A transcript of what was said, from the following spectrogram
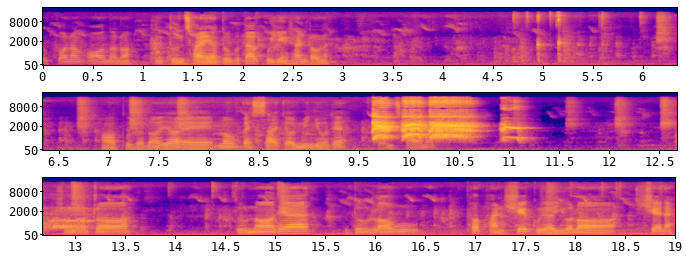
Tụi con năm ô rồi nó. Tuần sai à, tụi ta cũng dành sẵn rồi này. Họ tụi nó cho e lâu cách xài cho mình nhiều thế. Tuần sai nó. Cho nó cho tụi nó thế. Tụi lâu phô hành xe của yếu lo xe này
